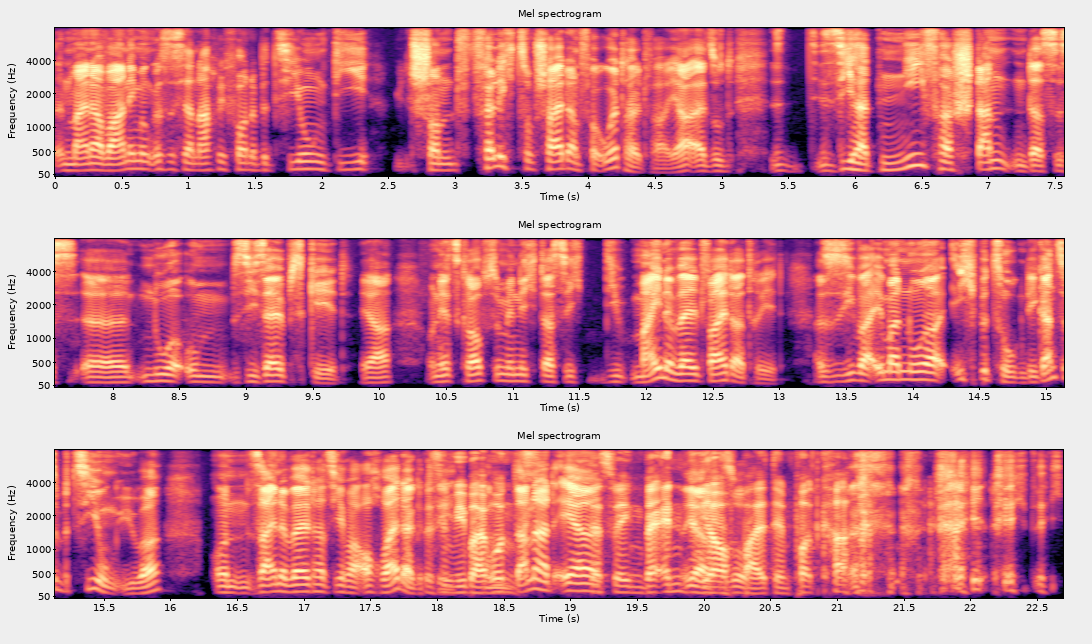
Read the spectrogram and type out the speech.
in meiner Wahrnehmung ist es ja nach wie vor eine Beziehung, die schon völlig zum Scheitern verurteilt war. Ja, also sie hat nie verstanden, dass es äh, nur um sie selbst geht. Ja, und jetzt glaubst du mir nicht, dass sich die meine Welt weiterdreht. Also sie war immer nur ich bezogen, die ganze Beziehung über. Und seine Welt hat sich aber auch weitergedreht. bisschen wie bei und uns. dann hat er deswegen beenden ja, wir auch so. bald den Podcast. Richtig.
